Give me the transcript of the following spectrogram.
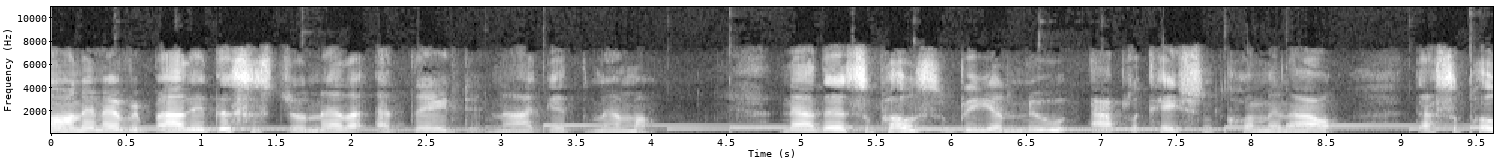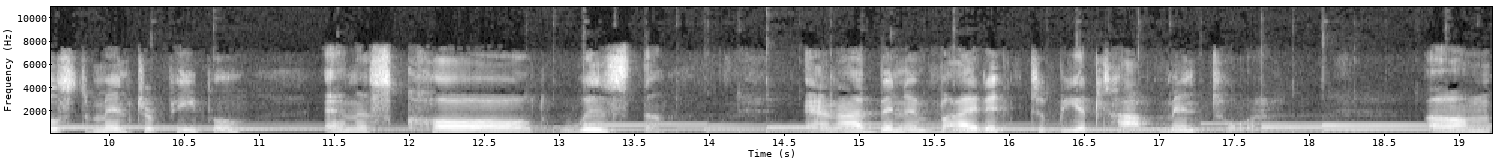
morning, everybody. This is Jonetta, and they did not get the memo. Now, there's supposed to be a new application coming out that's supposed to mentor people, and it's called Wisdom. And I've been invited to be a top mentor. Um,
